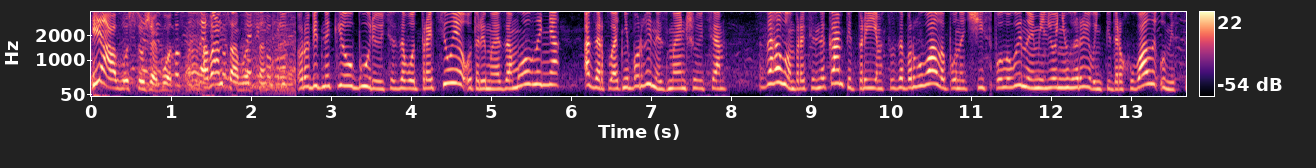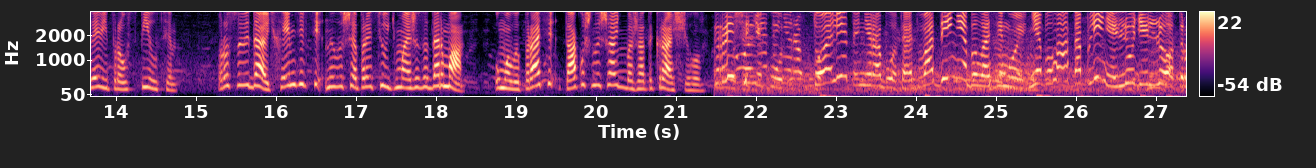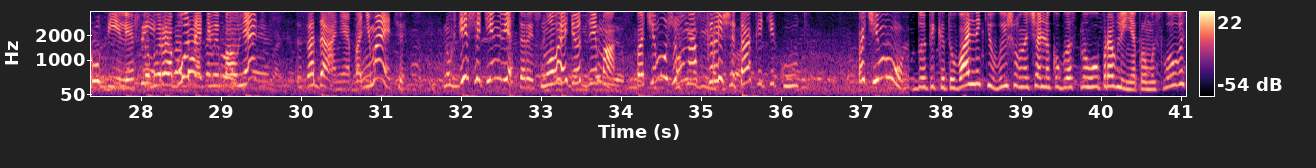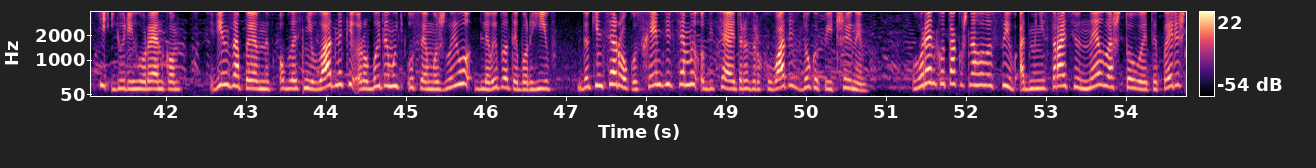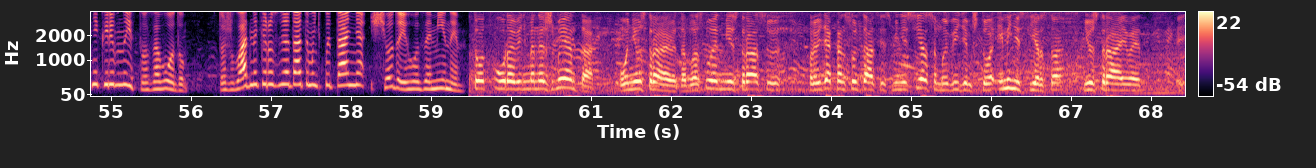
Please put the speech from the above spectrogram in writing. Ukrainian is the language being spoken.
И август уже, вот, аванс августа. Робітники обурюються, завод працює, отримує замовлення, а зарплатні борги не зменшуються. Загалом працівникам підприємство заборгувало понад 6,5 мільйонів гривень, підрахували у місцевій профспілці. Розповідають, хемзівці не лише працюють майже задарма. Умови праці також лишають бажати кращого. Крыши текут, туалеты не работают, воды не было зимой, не было отопления, люди лед рубили, чтобы работать и выполнять задания, понимаете? Ну где же эти инвесторы? Снова идет зима. Почему же у нас крыши так и текут? Почему? До пікетувальників вийшов начальник обласного управління промисловості Юрій Гуренко. Він запевнив, обласні владники робитимуть усе можливе для виплати боргів. До кінця року з хемзівцями обіцяють розрахуватись до копійчини. Горенко також наголосив, адміністрацію не влаштовує теперішнє керівництво заводу. Тож владники розглядатимуть питання щодо його заміни. Тот уровень менеджмента, он не устраивает областную администрацию. Проведя консультации с министерством, мы видим, что и министерство не устраивает,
